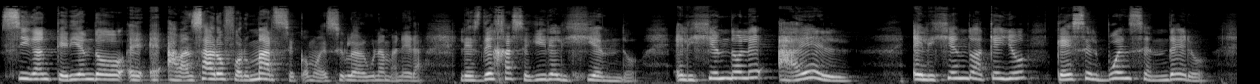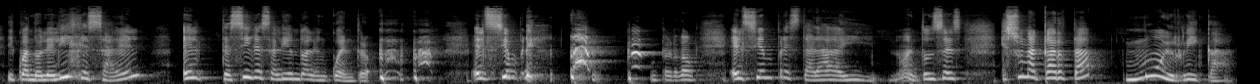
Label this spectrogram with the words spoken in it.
sigan queriendo eh, eh, avanzar o formarse, como decirlo de alguna manera. Les deja seguir eligiendo, eligiéndole a Él, eligiendo aquello que es el buen sendero. Y cuando le eliges a Él, Él te sigue saliendo al encuentro. él siempre... perdón, Él siempre estará ahí, ¿no? Entonces, es una carta muy rica,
